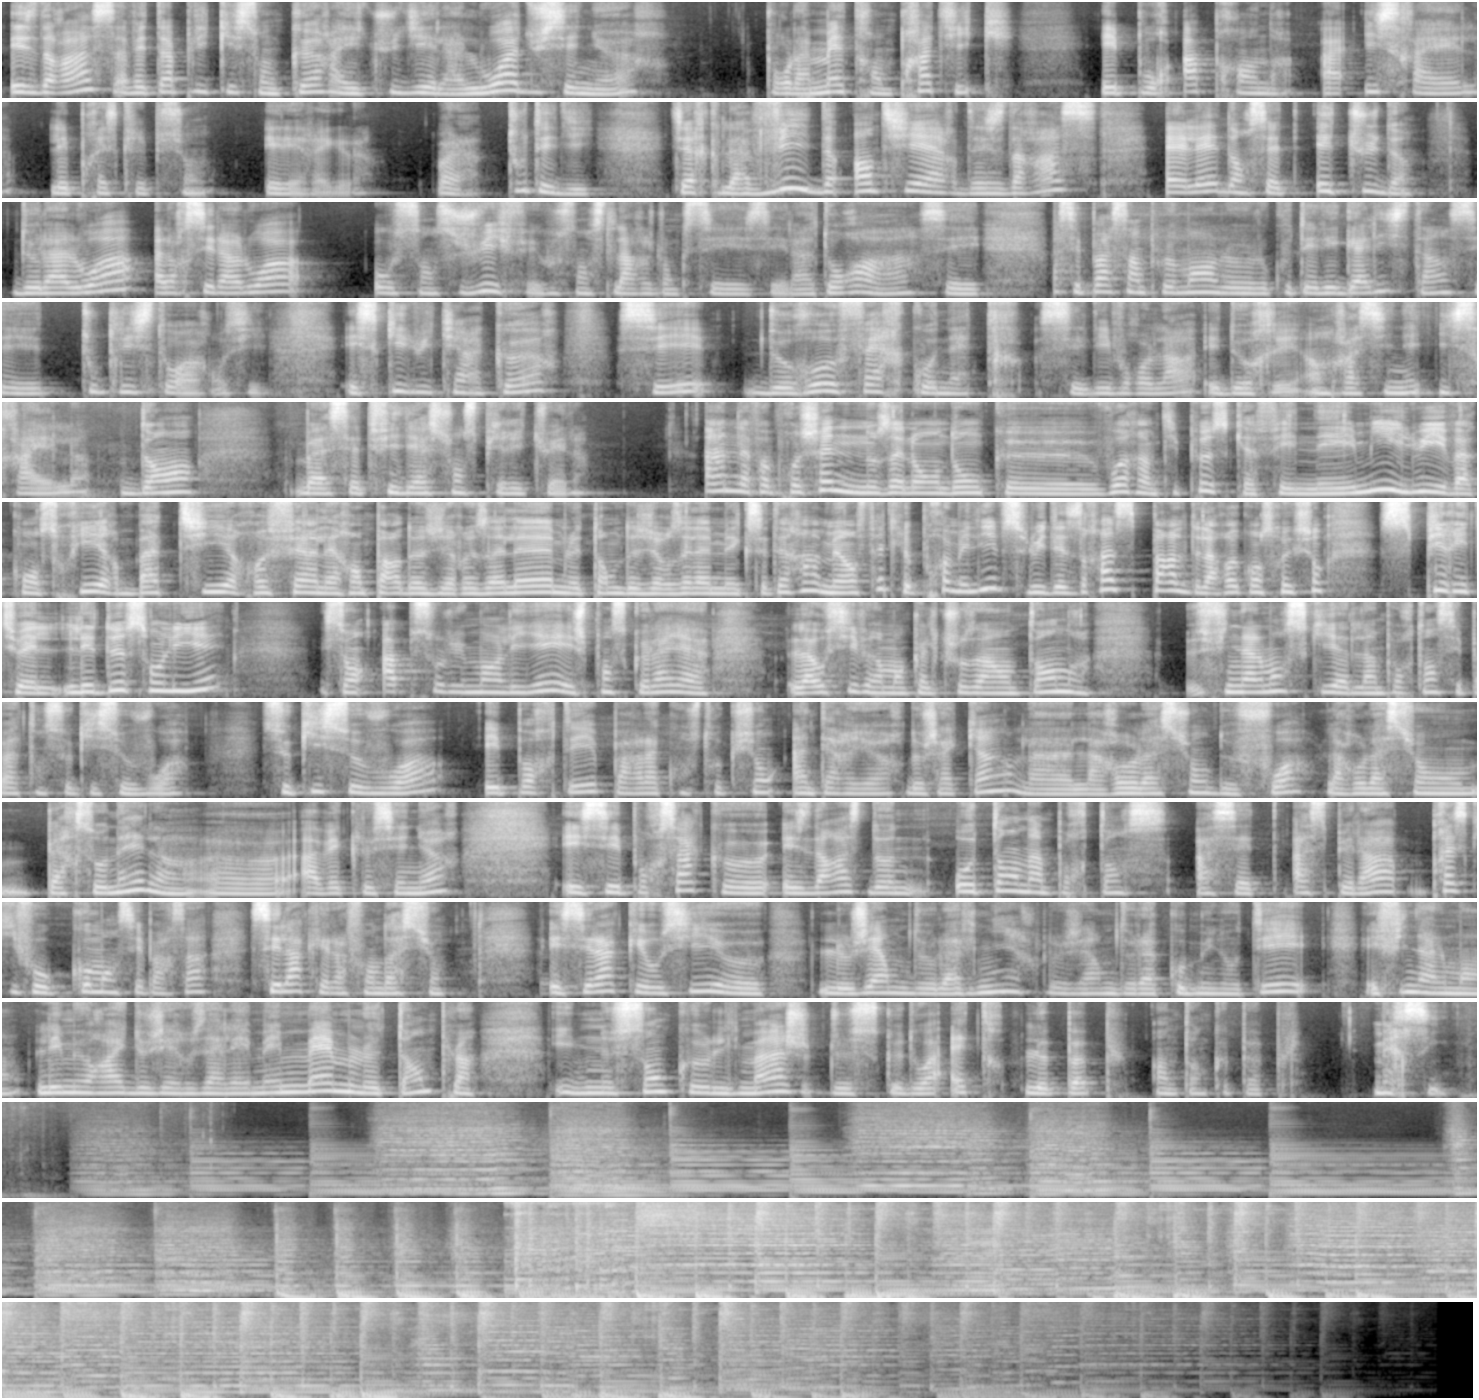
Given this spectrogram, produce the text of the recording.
Esdras avait appliqué son cœur à étudier la loi du Seigneur pour la mettre en pratique et pour apprendre à Israël les prescriptions et les règles. Voilà, tout est dit. C'est-à-dire que la vie entière d'Esdras, elle est dans cette étude de la loi. Alors c'est la loi au sens juif et au sens large, donc c'est la Torah. Hein. C'est pas simplement le, côté légaliste, hein. c'est toute l'histoire aussi. Et ce qui lui tient à cœur, c'est de refaire connaître ces livres-là et de réenraciner Israël dans bah, cette filiation spirituelle. Anne, la fois prochaine, nous allons donc euh, voir un petit peu ce qu'a fait Néhémie. Lui, il va construire, bâtir, refaire les remparts de Jérusalem, le temple de Jérusalem, etc. Mais en fait, le premier livre, celui d'Ezras, parle de la reconstruction spirituelle. Les deux sont liés? Ils sont absolument liés et je pense que là, il y a là aussi vraiment quelque chose à entendre. Finalement, ce qui a de l'importance, c'est pas tant ce qui se voit. Ce qui se voit, est porté par la construction intérieure de chacun, la, relation de foi, la relation personnelle euh, avec le Seigneur. Et c'est pour ça que Esdras donne autant d'importance à cet aspect-là. Presque il faut commencer par ça. C'est là qu'est la fondation. Et c'est là qu'est aussi euh, le germe de l'avenir, le germe de la communauté. Et finalement, les murailles de Jérusalem et même le temple, ils ne sont que l'image de ce que doit être le peuple en tant que peuple. Merci.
